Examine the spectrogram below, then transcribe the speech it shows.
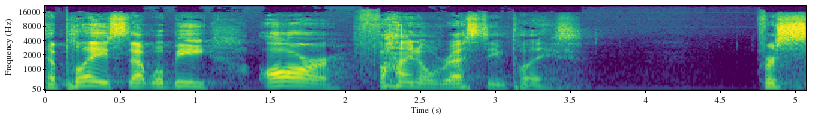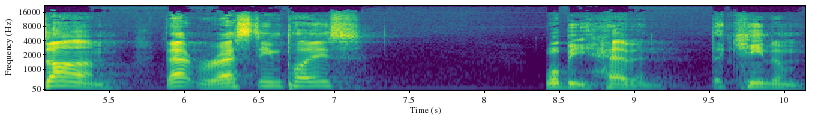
a place that will be our final resting place. For some, that resting place will be heaven, the kingdom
